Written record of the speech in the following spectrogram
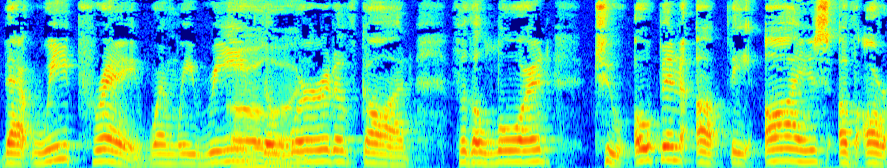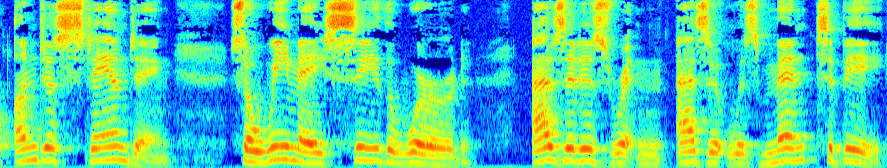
that we pray when we read oh, the Lord. Word of God for the Lord to open up the eyes of our understanding so we may see the Word as it is written, as it was meant to be.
